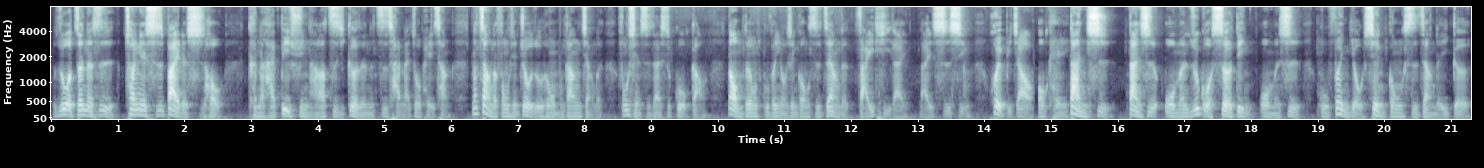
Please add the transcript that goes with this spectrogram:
如果真的是创业失败的时候，可能还必须拿到自己个人的资产来做赔偿。那这样的风险就如同我们刚刚讲的，风险实在是过高。那我们都用股份有限公司这样的载体来来实行，会比较 OK。但是，但是我们如果设定我们是股份有限公司这样的一个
